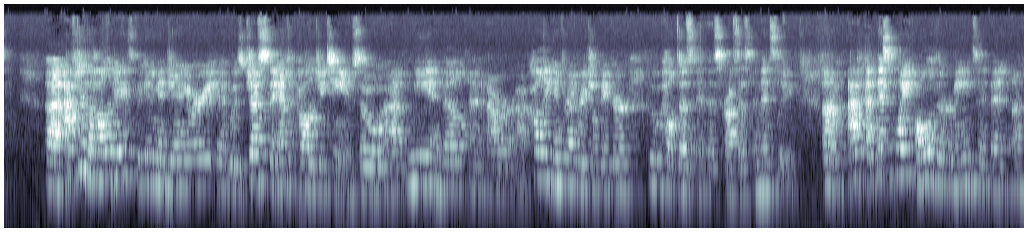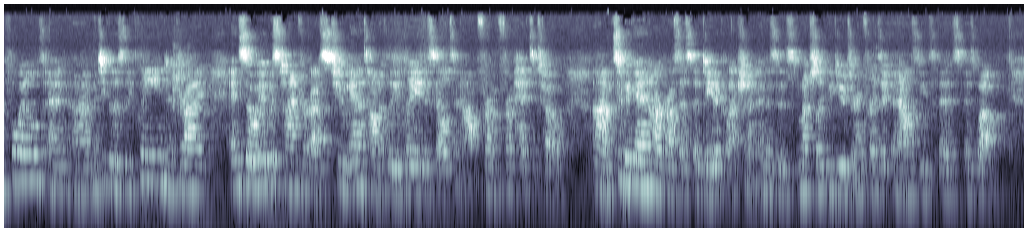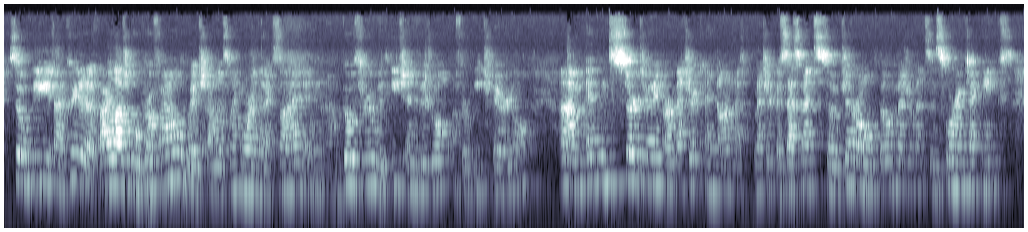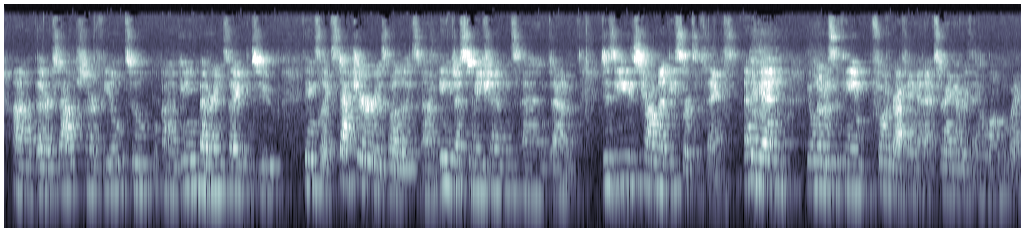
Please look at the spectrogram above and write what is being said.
Uh, after the holidays, beginning in January, it was just the anthropology team. So uh, me and Bill and our uh, colleague and friend Rachel Baker, who helped us in this process immensely. Um, at, at, this point, all of the remains had been unfoiled and uh, meticulously cleaned and dried, and so it was time for us to anatomically lay the skeleton out from, from head to toe. Um, to begin our process of data collection, and this is much like we do during forensic analyses as, as well. So we uh, created a biological profile, which I'll explain more in the next slide, and um, go through with each individual from each burial. Um, and start doing our metric and non-metric assessments, so general bone measurements and scoring techniques uh, that are established in our field to uh, gain better insight into things like stature as well as um, age estimations and um, disease, trauma, these sorts of things. And again, You'll notice a theme, photographing and x-raying everything along the way.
